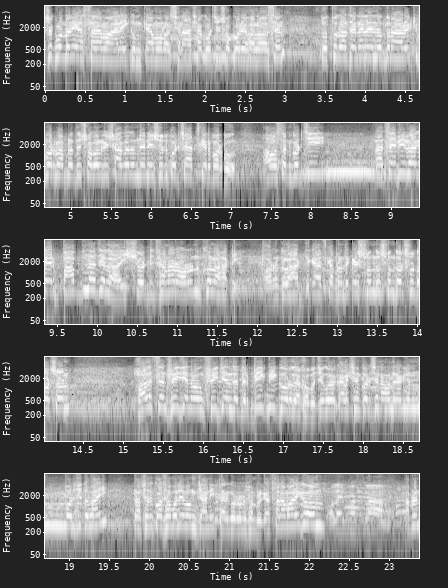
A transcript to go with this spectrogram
দর্শক মন্ডলী, আসসালামু আলাইকুম। কেমন আছেন? আশা করছি সকলে ভালো আছেন। তথ্যদল চ্যানেলে নতুন আরেকটি পর্ব আপনাদের সকলকে স্বাগতম জানিয়ে শুরু করছি আজকের পর্ব। অবস্থান করছি রাজশাহী বিভাগের পাবনা জেলা ঈশ্বরদী থানার অরণখোলা হাটে অরণখোলা হাট থেকে আজকে আপনাদেরকে সুন্দর সুন্দর সুদর্শন হলস্টেন ফ্রিজেন এবং ফ্রিজেন যাদের বিগ বিগ গরু দেখাবো যেগুলো কালেকশন করেছেন আমাদের একজন পরিচিত ভাই তার সাথে কথা বলি এবং জানি তার গরুগুলো সম্পর্কে। আসসালামু আলাইকুম। ওয়ালাইকুম আসসালাম। আপনার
